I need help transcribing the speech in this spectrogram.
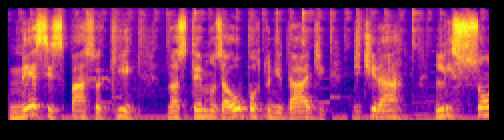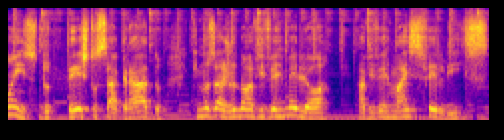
Nesse espaço aqui, nós temos a oportunidade de tirar lições do texto sagrado que nos ajudam a viver melhor, a viver mais feliz.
